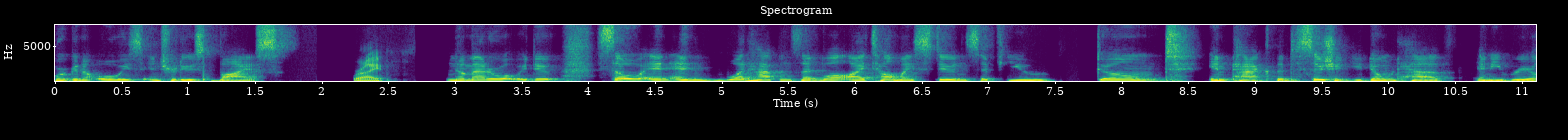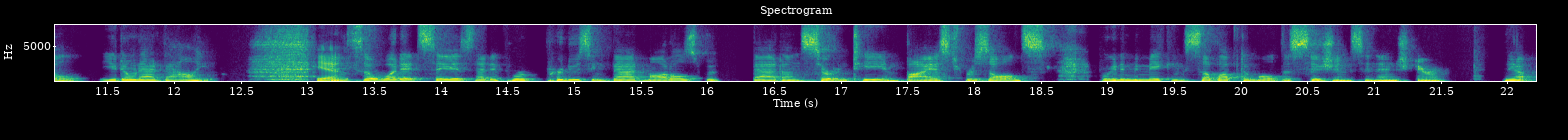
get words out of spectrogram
we're going to always introduce bias. Right. No matter what we do. So, and, and what happens then? Well, I tell my students if you don't impact the decision, you don't have any real, you don't add value. Yeah. And so what I'd say is that if we're producing bad models with bad uncertainty and biased results, we're going to be making suboptimal decisions in engineering. Yeah.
